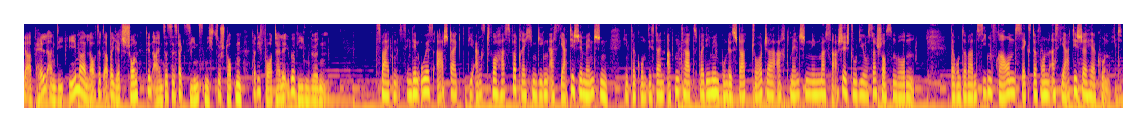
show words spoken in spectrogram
Der Appell an die EMA lautet aber jetzt schon, den Einsatz des Vakzins nicht zu stoppen, da die Vorteile überwiegen würden. Zweitens, in den USA steigt die Angst vor Hassverbrechen gegen asiatische Menschen. Hintergrund ist ein Attentat, bei dem im Bundesstaat Georgia acht Menschen in Massagestudios erschossen wurden. Darunter waren sieben Frauen, sechs davon asiatischer Herkunft.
